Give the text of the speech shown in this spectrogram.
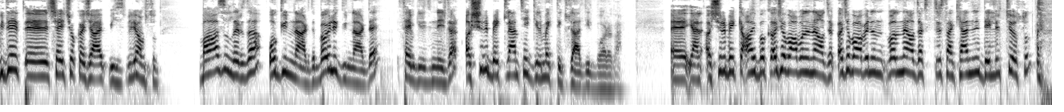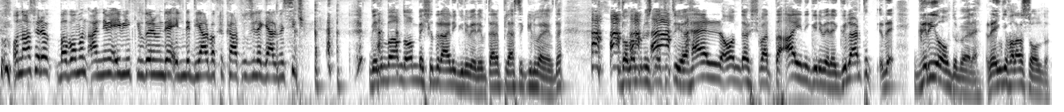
Bir de e, şey çok acayip bir his biliyor musun? Bazıları da o günlerde böyle günlerde sevgili dinleyiciler aşırı beklentiye girmek de güzel değil bu arada. E, yani aşırı bekle ay bak acaba bana ne alacak acaba benim bana ne alacak stresten kendini delirtiyorsun. Ondan sonra babamın anneme evlilik yıl dönümünde elinde Diyarbakır karpuzuyla gelmesi gibi. Benim babam da 15 yıldır aynı gülü veriyor. Bir tane plastik gül var evde. Dolabın üstünde tutuyor. Her 14 Şubat'ta aynı gülü veriyor. Gül artık re- gri oldu böyle. Rengi falan soldu.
